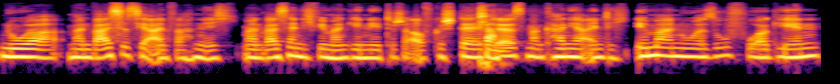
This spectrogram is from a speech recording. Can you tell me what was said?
nur man weiß es ja einfach nicht. Man weiß ja nicht, wie man genetisch aufgestellt Klar. ist. Man kann ja eigentlich immer nur so vorgehen,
